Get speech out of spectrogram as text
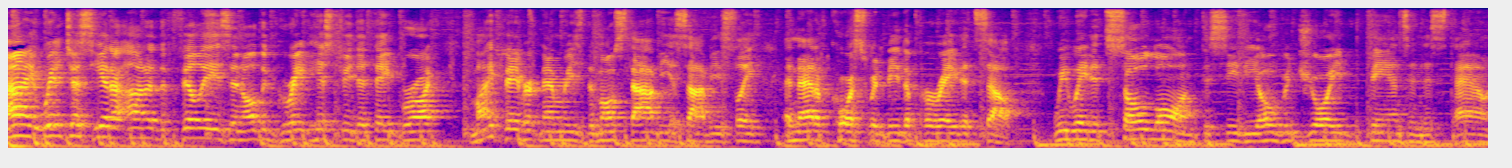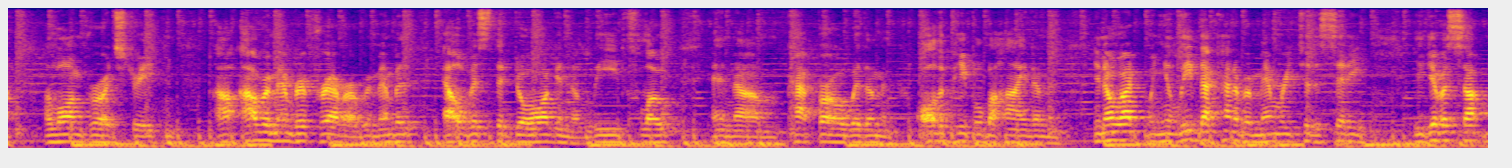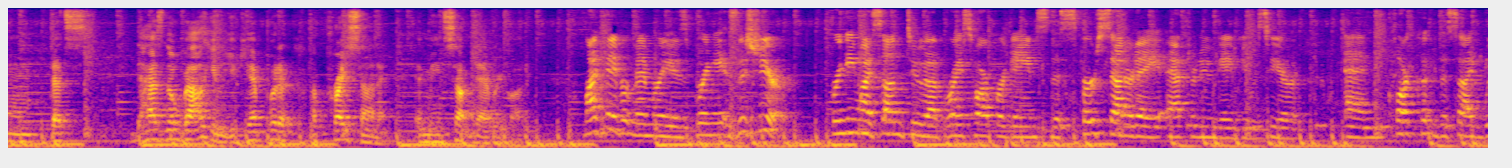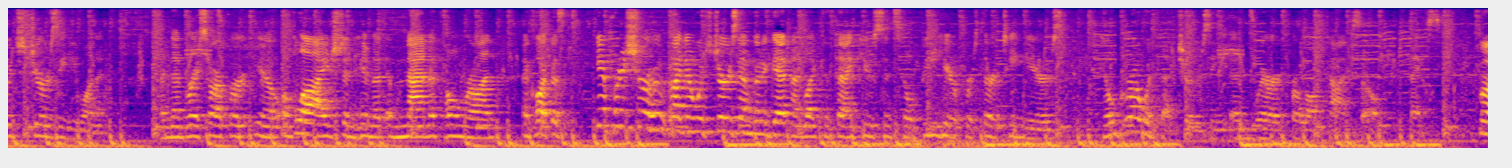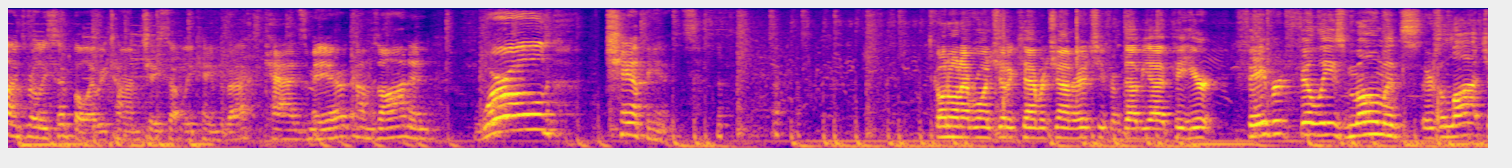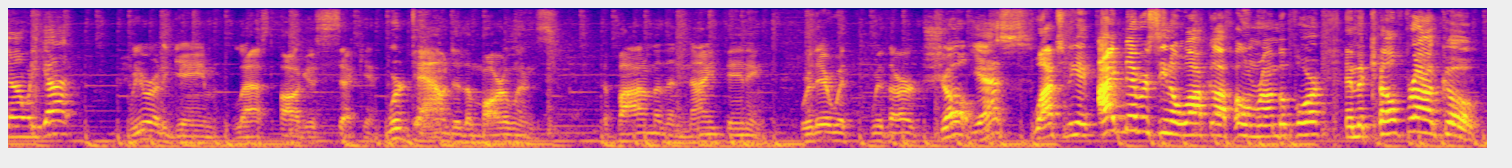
Hi, we're just here to honor the Phillies and all the great history that they brought. My favorite memory is the most obvious, obviously, and that, of course, would be the parade itself. We waited so long to see the overjoyed fans in this town along Broad Street. And I'll, I'll remember it forever. I remember Elvis the dog and the lead float and um, Pat Burrell with him and all the people behind him. And you know what? When you leave that kind of a memory to the city, you give us something that's has no value. You can't put a, a price on it. It means something to everybody. My favorite memory is bringing is this year, bringing my son to uh, Bryce Harper games. This first Saturday afternoon game, he was here, and Clark couldn't decide which jersey he wanted. And then Bryce Harper, you know, obliged and him at a mammoth home run. And Clark goes, "Yeah, pretty sure I know which jersey I'm going to get." And I'd like to thank you since he'll be here for 13 years. He'll grow with that jersey and wear it for a long time. So thanks. Mine's really simple. Every time Chase Utley came to bat, Kashmir comes on and world champions. What's going on, everyone? Joe Camera, Jon Ritchie from WIP here. Favorite Phillies moments. There's a lot. John, what do you got? We were at a game last August 2nd. We're down to the Marlins, the bottom of the ninth inning. We're there with, with our show. Yes. Watching the game. I'd never seen a walk-off home run before, and Maikel Franco,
